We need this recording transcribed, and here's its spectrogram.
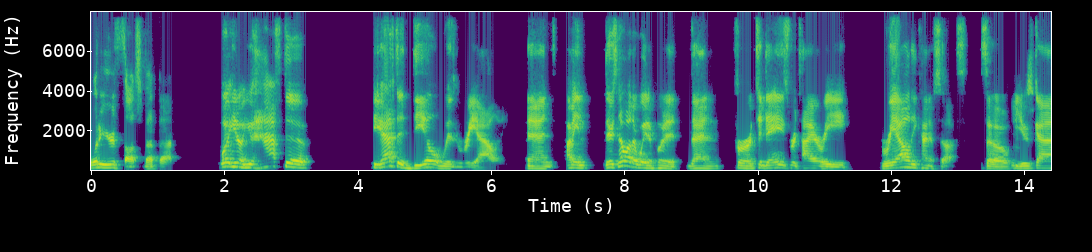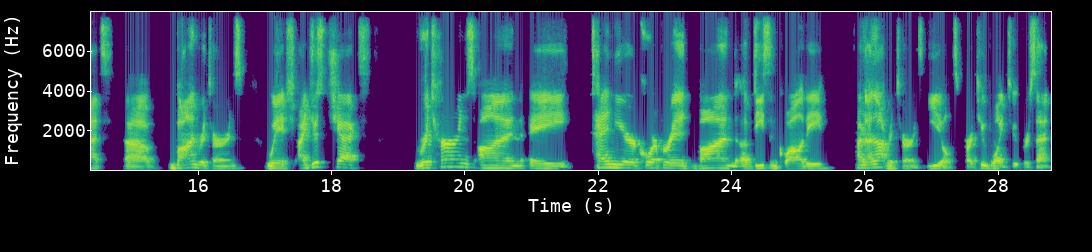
what are your thoughts about that? Well, you know, you have to you have to deal with reality. And I mean, there's no other way to put it than for today's retiree, reality kind of sucks. So mm-hmm. you've got uh, bond returns, which I just checked returns on a 10 year corporate bond of decent quality. I'm not, not returns, yields are 2.2%.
